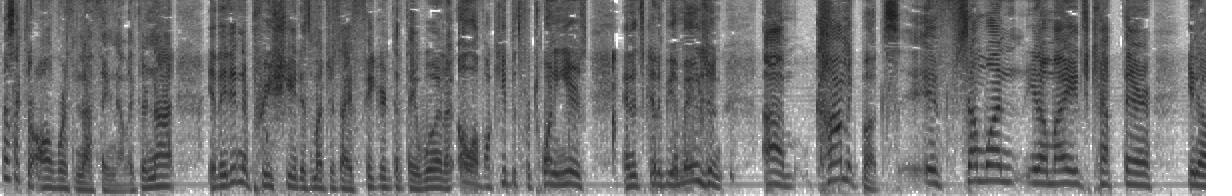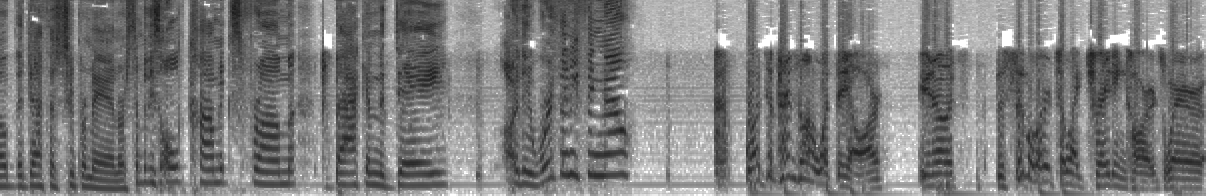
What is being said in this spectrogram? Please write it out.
feels like they're all worth nothing now. Like they're not they didn't appreciate as much as I figured that they would. Like oh I'll keep this for 20 years and it's going to be amazing. Um, comic books. If someone you know my age kept their you know the death of Superman or some of these old comics from back in the day are they worth anything now? Well, it depends on what they are. You know, it's similar to like trading cards where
